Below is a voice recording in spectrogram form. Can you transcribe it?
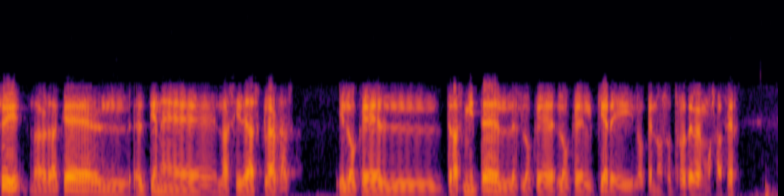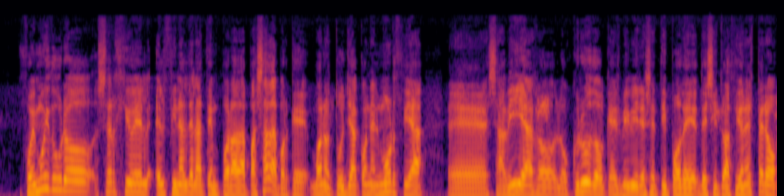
Sí, la verdad que él, él tiene las ideas claras y lo que él transmite él es lo que lo que él quiere y lo que nosotros debemos hacer. Fue muy duro, Sergio, el, el final de la temporada pasada, porque, bueno, tú ya con el Murcia eh, sabías lo, lo crudo que es vivir ese tipo de, de situaciones, pero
